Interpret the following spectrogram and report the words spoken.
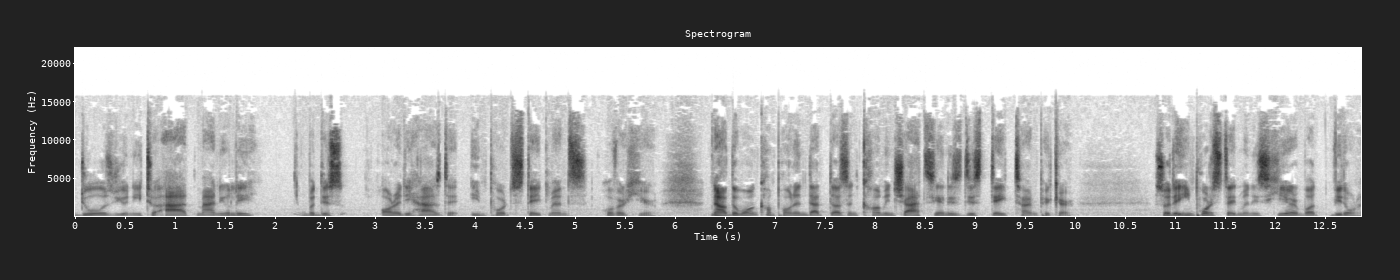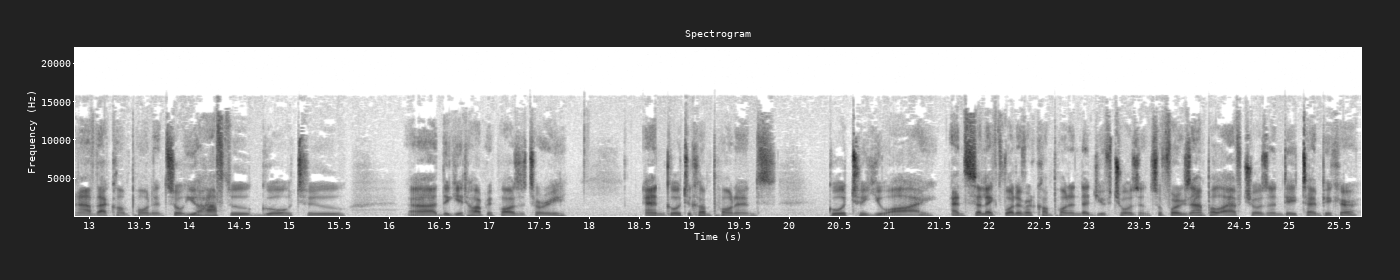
Those you need to add manually, but this already has the import statements over here. Now, the one component that doesn't come in CN is this date time picker. So the import statement is here, but we don't have that component. So you have to go to uh, the GitHub repository and go to components, go to UI, and select whatever component that you've chosen. So for example, I have chosen datetime picker,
